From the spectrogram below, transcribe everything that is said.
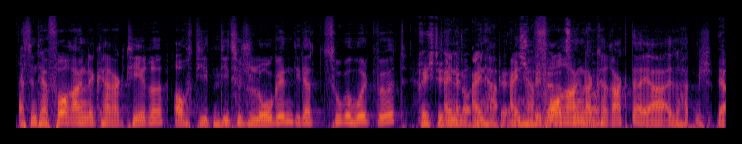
Es sind hervorragende Charaktere, auch die, die mhm. Psychologin, die dazugeholt wird. Richtig, ein, genau. Ein, ein, ein hervorragender genau. Charakter, ja, also hat mich ja.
